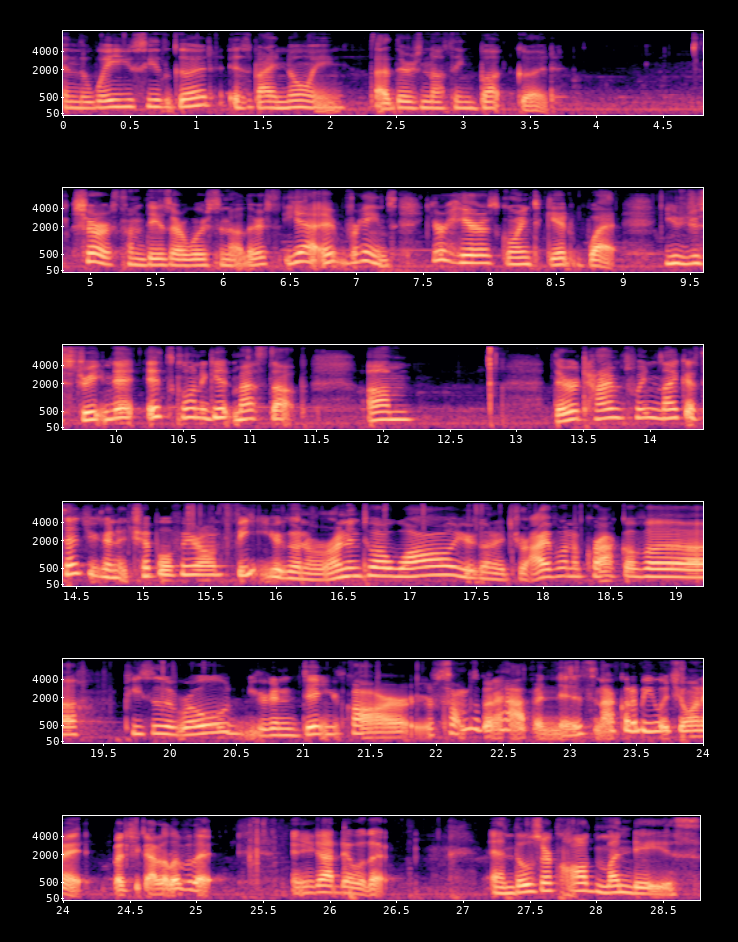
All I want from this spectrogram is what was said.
And the way you see the good is by knowing that there's nothing but good. Sure, some days are worse than others. Yeah, it rains. Your hair is going to get wet. You just straighten it, it's going to get messed up. Um, there are times when, like I said, you're going to trip over your own feet. You're going to run into a wall. You're going to drive on a crack of a piece of the road. You're going to dent your car. Something's going to happen. It's not going to be what you wanted, but you got to live with it. And you got to deal with it. And those are called Mondays.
